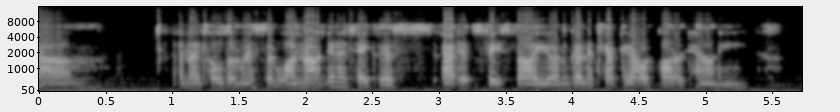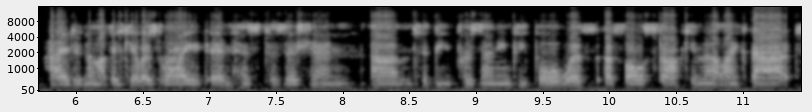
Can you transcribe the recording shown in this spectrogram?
Um, and I told him, I said, well, I'm not going to take this at its face value. I'm going to check it out with Potter County. I did not think it was right in his position um, to be presenting people with a false document like that.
